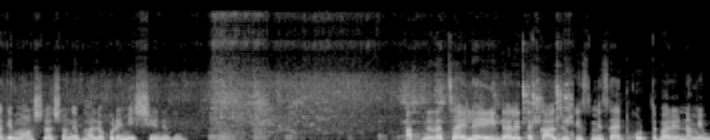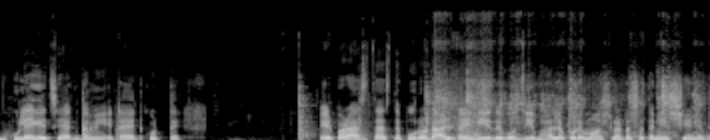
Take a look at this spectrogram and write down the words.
আগে মশলার সঙ্গে ভালো করে মিশিয়ে নেব। আপনারা চাইলে এই ডালেতে কাজু কিশমিশ অ্যাড করতে পারেন। আমি ভুলে গেছি একদমই এটা অ্যাড করতে। এরপর আস্তে আস্তে পুরো ডালটাই দিয়ে দেবো, দিয়ে ভালো করে মশলাটার সাথে মিশিয়ে নেব।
